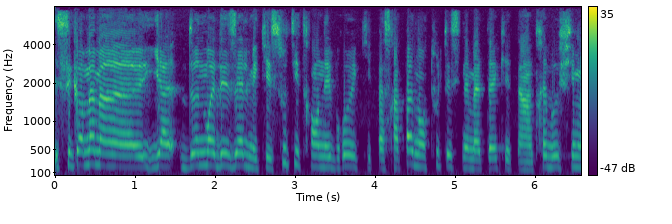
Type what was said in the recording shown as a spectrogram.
C'est quand même un, il y a Donne-moi des ailes, mais qui est sous-titré en hébreu et qui passera pas dans toutes les cinémathèques. C'est un très beau film.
